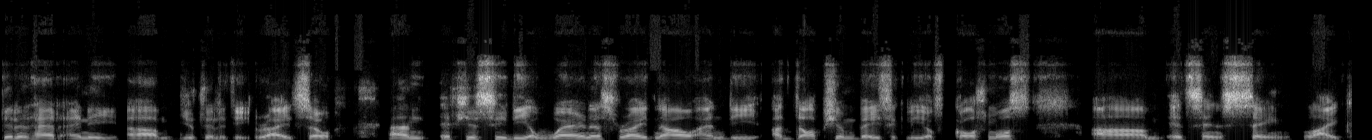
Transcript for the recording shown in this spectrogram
didn't had any um, utility, right? So, and if you see the awareness right now and the adoption basically of Cosmos, um, it's insane. Like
